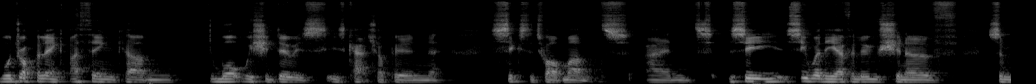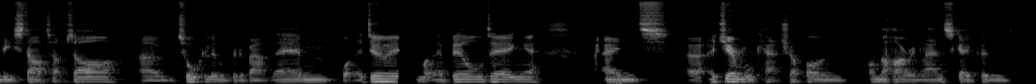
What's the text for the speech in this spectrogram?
We'll drop a link. I think um, what we should do is is catch up in six to twelve months and see see where the evolution of some of these startups are. Um, talk a little bit about them, what they're doing, what they're building, and uh, a general catch up on on the hiring landscape. And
